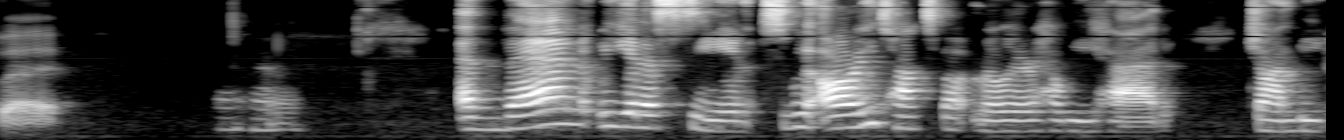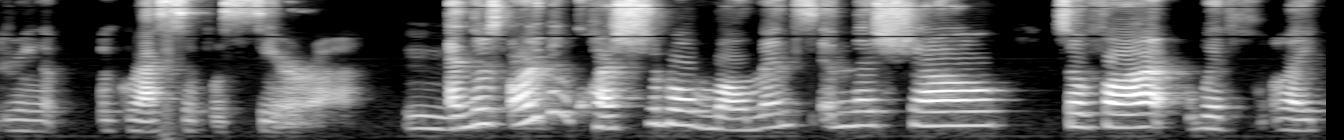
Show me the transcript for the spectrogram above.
But Mhm. And then we get a scene. So we already talked about earlier how we had John B. being aggressive with Sarah. mm, And there's already been questionable moments in this show so far with like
